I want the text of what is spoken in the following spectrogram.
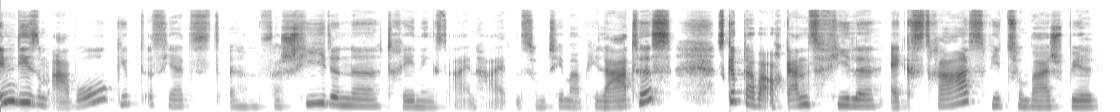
In diesem Abo gibt es jetzt ähm, verschiedene Trainingseinheiten zum Thema Pilates. Es gibt aber auch ganz viele Extras, wie zum Beispiel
